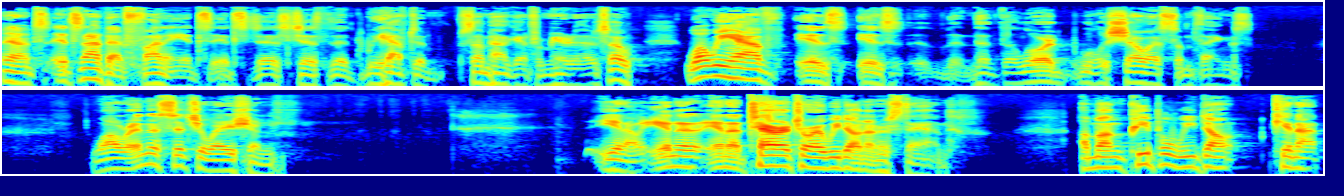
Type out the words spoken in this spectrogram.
know, it's it's not that funny. It's it's it's just that we have to somehow get from here to there. So what we have is is that the Lord will show us some things while we're in this situation. You know, in a in a territory we don't understand, among people we don't cannot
